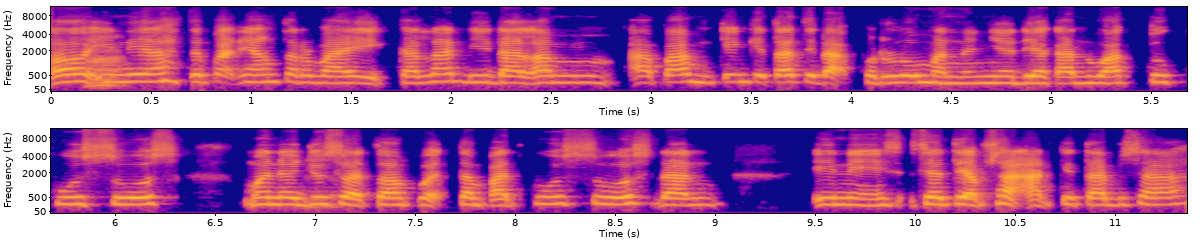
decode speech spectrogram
oh ah. inilah tempat yang terbaik karena di dalam apa mungkin kita tidak perlu menyediakan waktu khusus menuju suatu tempat khusus dan ini setiap saat kita bisa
